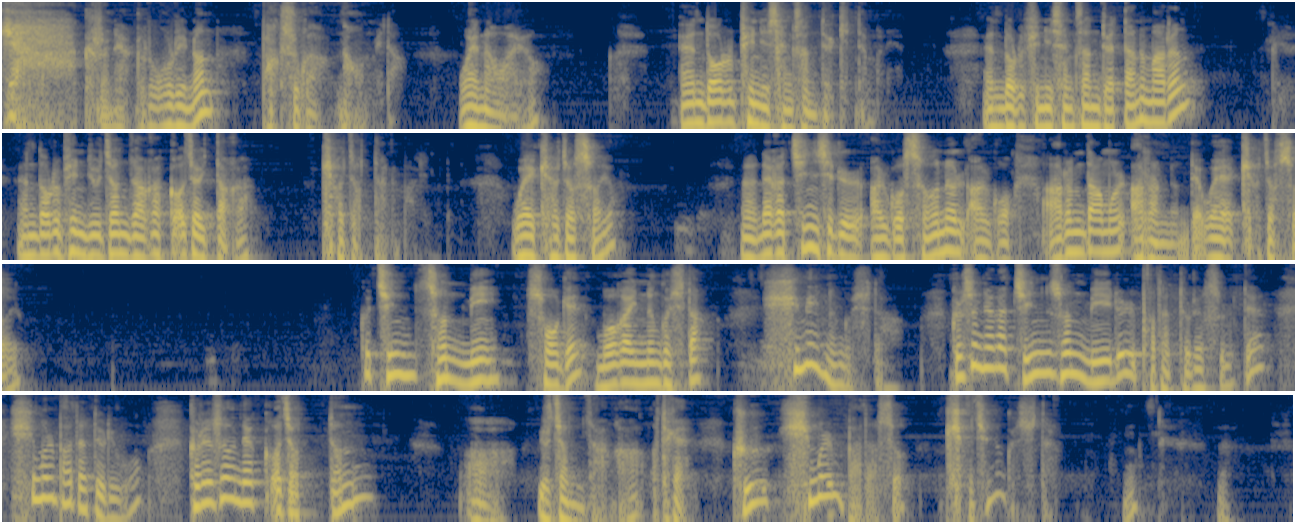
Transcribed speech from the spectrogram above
이야, 그러네. 그리고 우리는 박수가 나옵니다. 왜 나와요? 엔도르핀이 생산됐기 때문이에요. 엔도르핀이 생산됐다는 말은 엔도르핀 유전자가 꺼져 있다가 켜졌다는 말입니다. 왜 켜졌어요? 네, 내가 진실을 알고 선을 알고 아름다움을 알았는데 왜 켜졌어요? 그 진선미 속에 뭐가 있는 것이다? 힘이 있는 것이다. 그래서 내가 진선미를 받아들였을 때 힘을 받아들이고 그래서 내 꺼졌던 어, 유전자가 어떻게 그 힘을 받아서 켜지는 것이다.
